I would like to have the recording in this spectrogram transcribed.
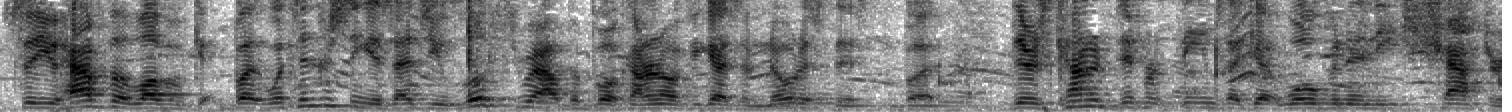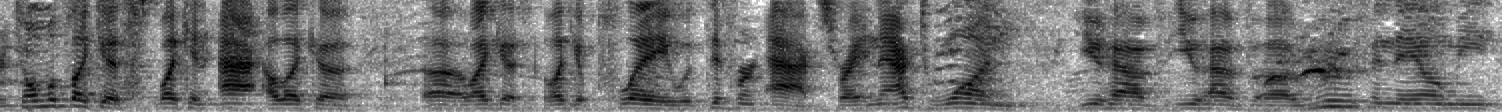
So you have the love of, God. but what's interesting is as you look throughout the book, I don't know if you guys have noticed this, but there's kind of different themes that get woven in each chapter. It's almost like a like an act, like a uh, like a like a play with different acts, right? In Act One, you have you have uh, Ruth and Naomi,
